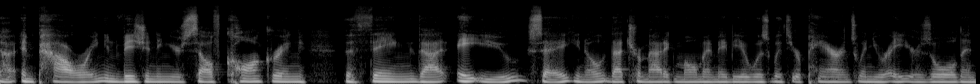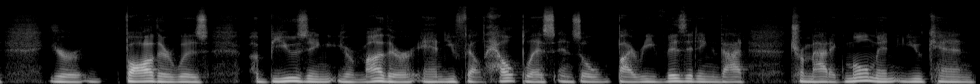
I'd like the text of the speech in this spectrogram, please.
uh, empowering, envisioning yourself conquering the thing that ate you, say, you know, that traumatic moment. Maybe it was with your parents when you were eight years old and your father was abusing your mother and you felt helpless. And so by revisiting that traumatic moment, you can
